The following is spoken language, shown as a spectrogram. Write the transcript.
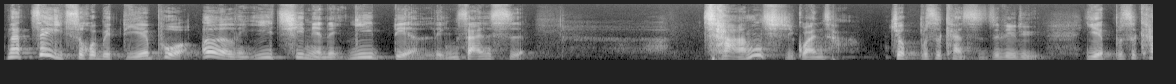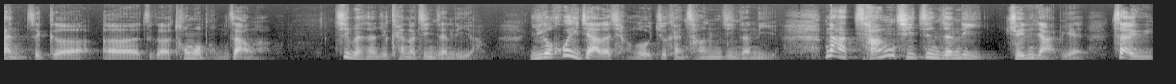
那这一次会不会跌破二零一七年的一点零三四？长期观察就不是看实质利率，也不是看这个呃这个通货膨胀了，基本上就看到竞争力啊。一个汇价的强弱就看长期竞争力。那长期竞争力决定哪边，在于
